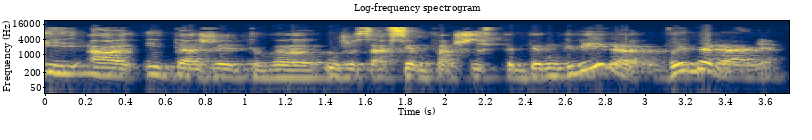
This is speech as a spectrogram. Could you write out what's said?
и, а, и даже этого уже совсем фашиста Бенгвира выбирали.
